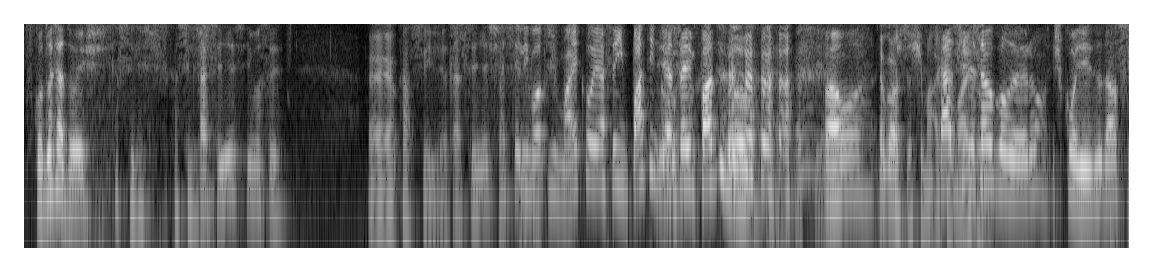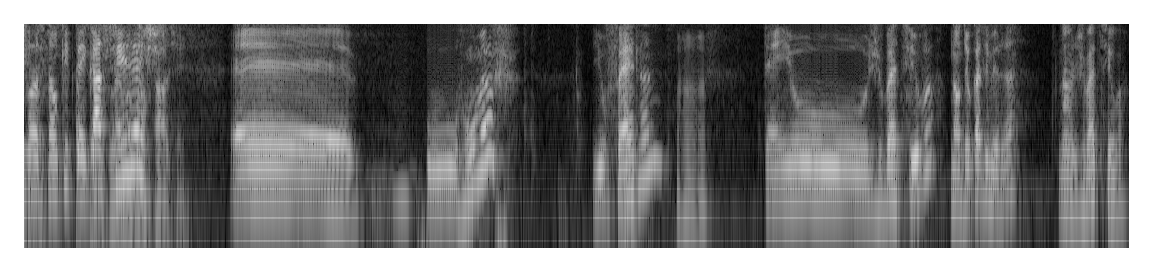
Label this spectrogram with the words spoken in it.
Ficou 2x2. Cacilhas, Cacilhas. Cacilhas e você? É, o Cacilhas. Cacilhas. Se ele volta de Michael, ia ser empate de Ia novo. ser empate de novo. Vamos. Eu gosto do Schmeichel, Cacilhas é o goleiro escolhido da nossa Cacilhas, seleção que tem Cacilhas Cacilhas, é, o Hummels e o Ferdinand. Aham. Tem o Gilberto Silva. Não, tem o Casimiro, né? Não, Gilberto Silva.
